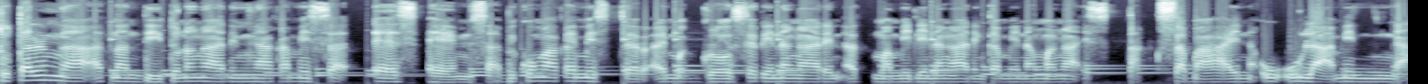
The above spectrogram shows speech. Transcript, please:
Total nga at nandito na nga rin nga kami sa SM. Sabi ko nga kay Mister ay mag-grocery na nga rin at mamili na nga rin kami ng mga stock sa bahay na uulamin nga.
